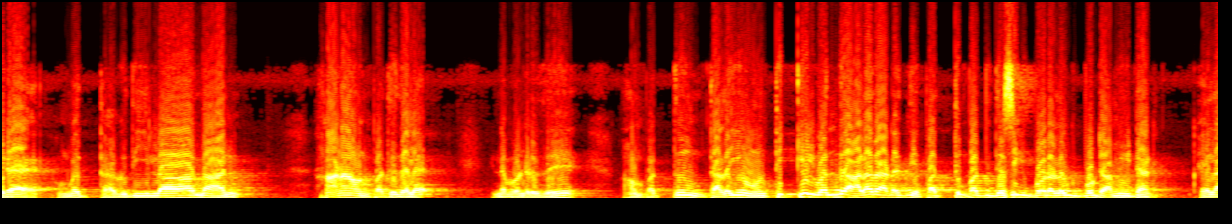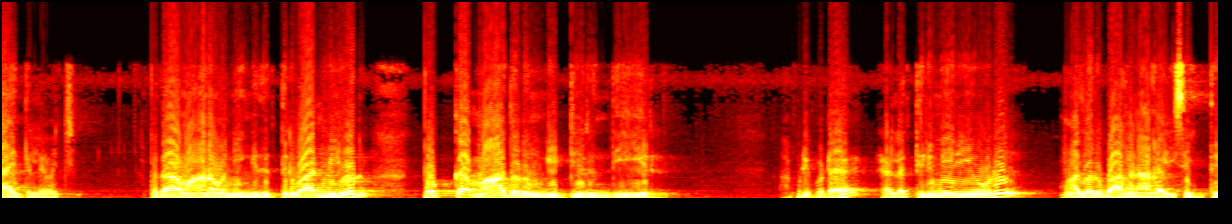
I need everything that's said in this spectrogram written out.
இர உண்மை தகுதியில்லாத ஆண். ஆனால் அவன் பத்து தலை என்ன பண்ணுறது அவன் பத்தும் தலையும் திக்கில் வந்து அலற அடர்த்தி பத்து பத்து திசைக்கு போகிற அளவுக்கு போட்டு அமுகிட்டான் கைலாயத்தில் வச்சு. அப்போதான் அவன் ஆணவன் நீங்குது. திருவான்மையூர் தொக்க மாதொடும் வீட்டிருந்தீர். அப்படிப்பட்ட நல்ல திருமேனியோடு மாதொரு பாகனாக இசைத்து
